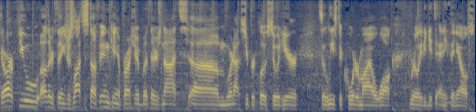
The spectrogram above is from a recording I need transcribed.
there are a few other things. There's lots of stuff in King of Prussia, but there's not. Um, we're not super close to it here. It's at least a quarter mile walk, really, to get to anything else.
